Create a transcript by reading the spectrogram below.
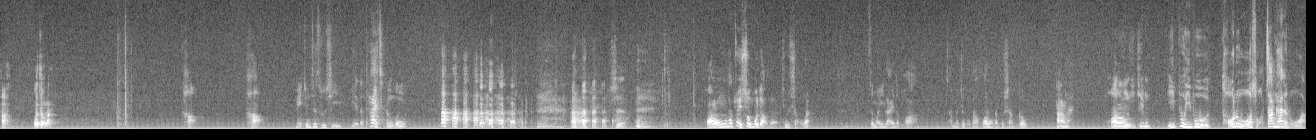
好，我走了。好，好，美军这出戏演得太成功了。是啊，华龙他最受不了的就是小万。这么一来的话，咱们就不怕华龙他不上钩。当然，华龙已经一步一步投入我所张开的罗网，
